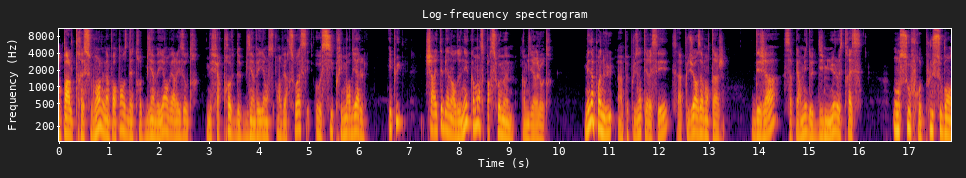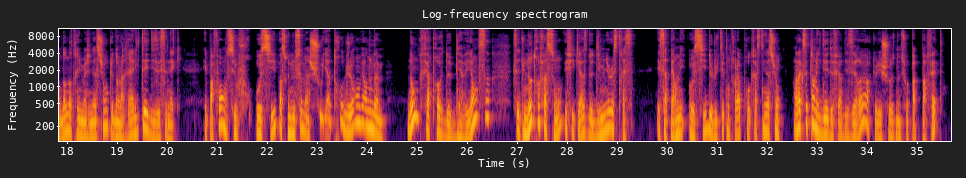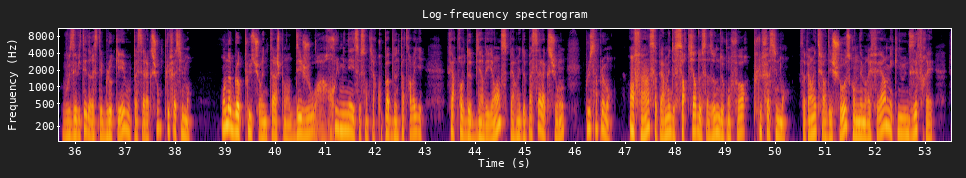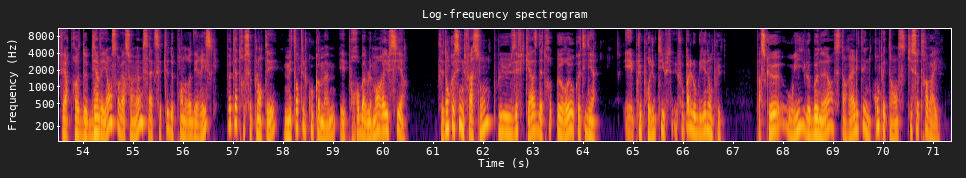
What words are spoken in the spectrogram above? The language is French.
On parle très souvent de l'importance d'être bienveillant envers les autres, mais faire preuve de bienveillance envers soi, c'est aussi primordial. Et puis, charité bien ordonnée commence par soi-même, comme dirait l'autre. Mais d'un point de vue un peu plus intéressé, ça a plusieurs avantages. Déjà, ça permet de diminuer le stress. On souffre plus souvent dans notre imagination que dans la réalité, disait Sénèque. Et parfois on souffre aussi parce que nous sommes un chouïa trop dur envers nous-mêmes. Donc faire preuve de bienveillance, c'est une autre façon efficace de diminuer le stress. Et ça permet aussi de lutter contre la procrastination. En acceptant l'idée de faire des erreurs, que les choses ne soient pas parfaites, vous évitez de rester bloqué, vous passez à l'action plus facilement. On ne bloque plus sur une tâche pendant des jours à ruminer et se sentir coupable de ne pas travailler. Faire preuve de bienveillance permet de passer à l'action plus simplement. Enfin, ça permet de sortir de sa zone de confort plus facilement. Ça permet de faire des choses qu'on aimerait faire mais qui nous effraient. Faire preuve de bienveillance envers soi-même, c'est accepter de prendre des risques, peut-être se planter, mais tenter le coup quand même et probablement réussir. C'est donc aussi une façon plus efficace d'être heureux au quotidien. Et plus productif, il ne faut pas l'oublier non plus. Parce que oui, le bonheur, c'est en réalité une compétence qui se travaille.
